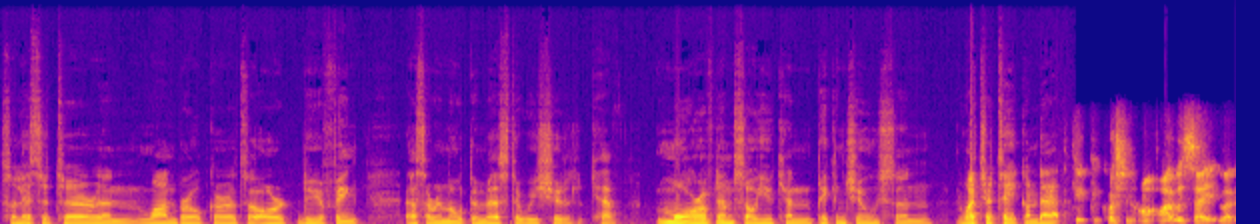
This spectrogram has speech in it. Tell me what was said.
solicitor and one broker, or do you think as a remote investor we should have more of them so you can pick and choose and what's your take on that? Good, good question. I, I, would say, like,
